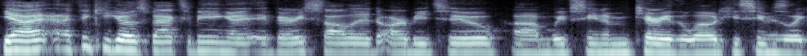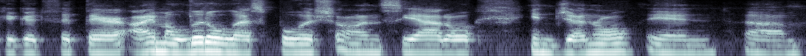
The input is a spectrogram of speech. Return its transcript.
Yeah, I, I, think he goes back to being a, a very solid RB2. Um, we've seen him carry the load. He seems like a good fit there. I'm a little less bullish on Seattle in general in um,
